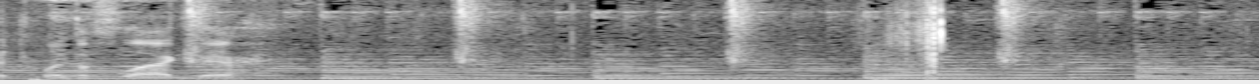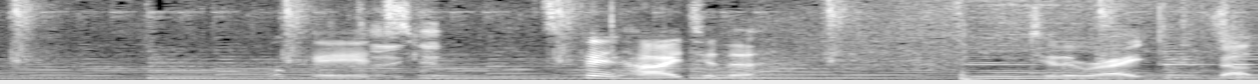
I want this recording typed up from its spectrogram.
Right toward the flag there. Okay, it's it's pinned high to the to the right, about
